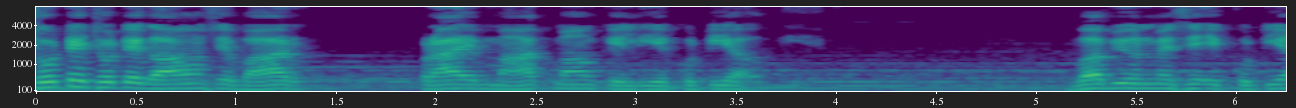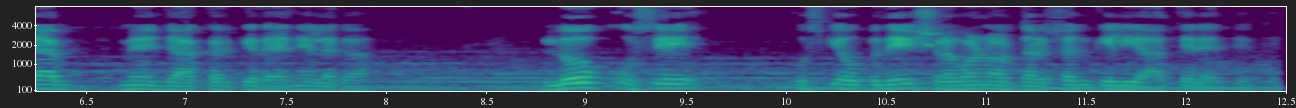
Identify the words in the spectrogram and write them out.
छोटे छोटे गाँवों से बाहर प्राय महात्माओं के लिए कुटिया होती है। वह भी उनमें से एक कुटिया में जाकर के रहने लगा। लोग उसे, उसके उपदेश श्रवण और दर्शन के लिए आते रहते थे।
